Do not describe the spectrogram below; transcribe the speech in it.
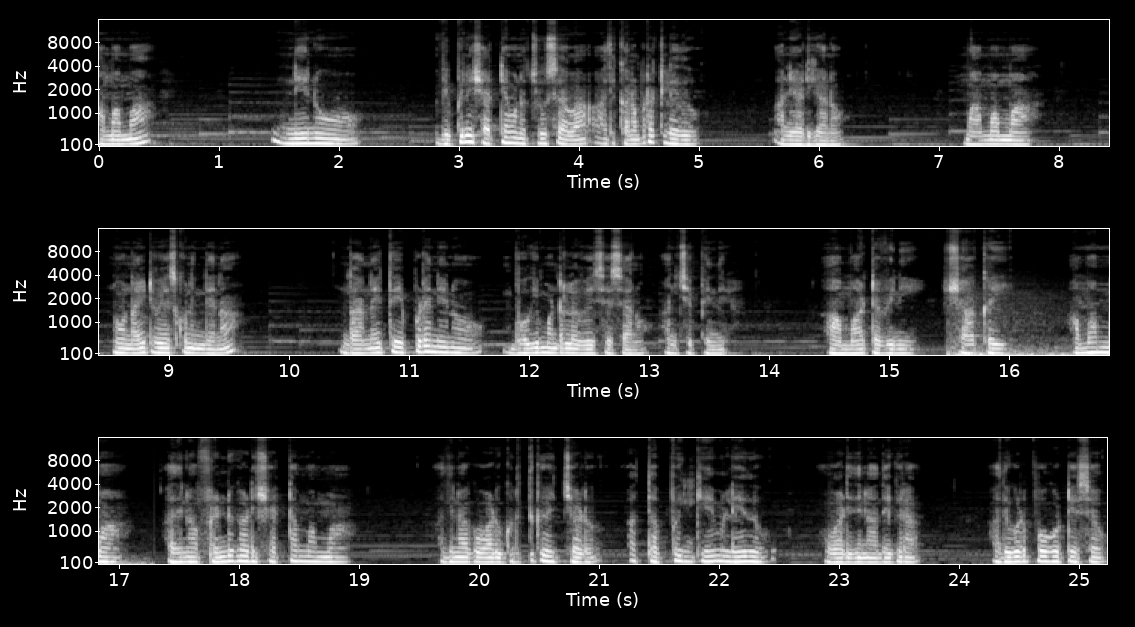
అమ్మమ్మ నేను విప్పిన షర్ట్ ఏమైనా చూసావా? అది కనపడట్లేదు అని అడిగాను. మా అమ్మమ్మ నువ్వు నైట్ వేసుకునిందేనా? దాన్నైతే ఇప్పుడే నేను భోగి మంటలో వేసేశాను అని చెప్పింది. ఆ మాట విని షాక్ అయి అమ్మమ్మ అది నా ఫ్రెండ్ గాడి షర్ట్ అమ్మమ్మ. అది నాకు వాడు గుర్తుగా ఇచ్చాడు. అది తప్ప ఇంకేం లేదు. వాడిది నా దగ్గర. అది కూడా పోగొట్టేశావు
